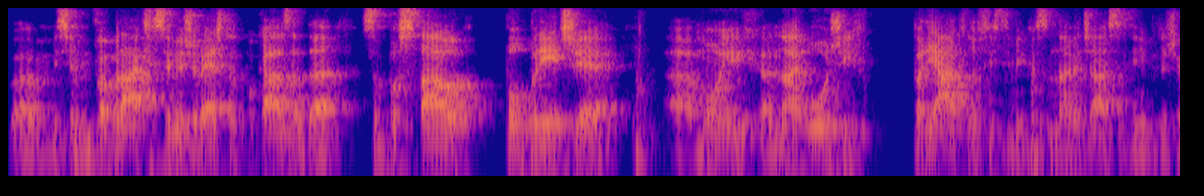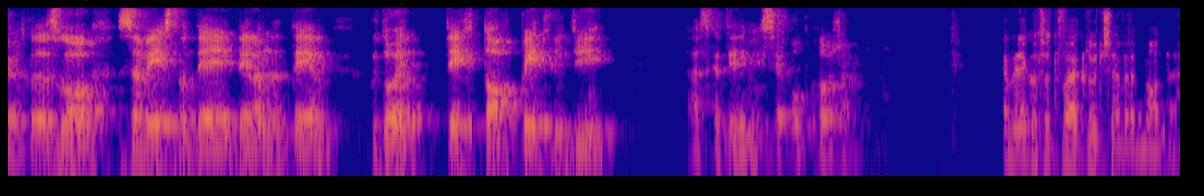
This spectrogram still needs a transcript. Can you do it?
um, mislim, v praksi se mi je že večkrat pokazalo, da sem postal povprečje uh, mojih najožjih. Prijateljev, s tistimi, ki sem največ časa z njimi preživel. Tako da zelo zavestno de, delam na tem, kdo je teh top pet ljudi, s katerimi se obkrožam. Kaj bi rekel, so tvoje ključne vrednote?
